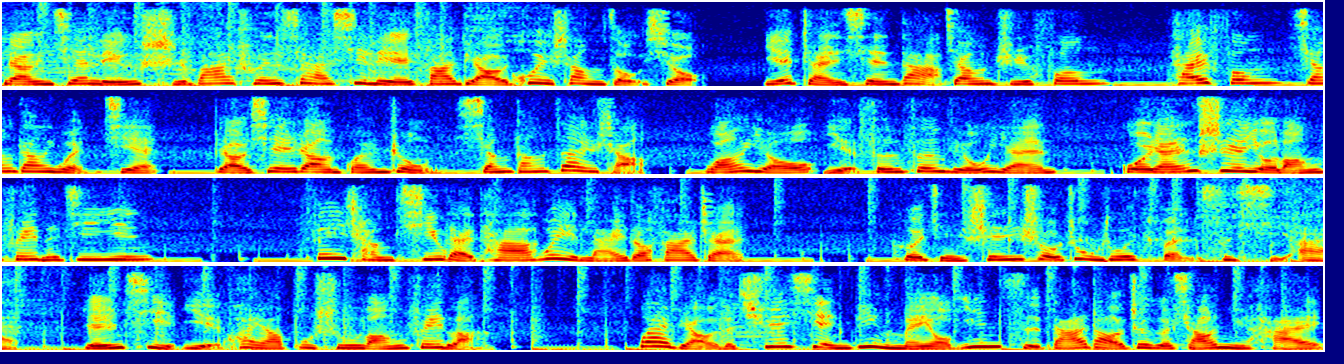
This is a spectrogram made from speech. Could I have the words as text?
两千零十八春夏系列发表会上走秀。也展现大江之风，台风相当稳健，表现让观众相当赞赏。网友也纷纷留言，果然是有王菲的基因，非常期待她未来的发展。可见深受众多粉丝喜爱，人气也快要不输王菲了。外表的缺陷并没有因此打倒这个小女孩，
